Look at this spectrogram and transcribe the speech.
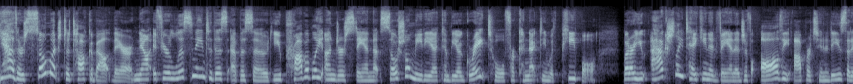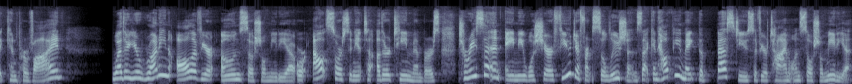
Yeah, there's so much to talk about there. Now, if you're listening to this episode, you probably understand that social media can be a great tool for connecting with people. But are you actually taking advantage of all the opportunities that it can provide? Whether you're running all of your own social media or outsourcing it to other team members, Teresa and Amy will share a few different solutions that can help you make the best use of your time on social media.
